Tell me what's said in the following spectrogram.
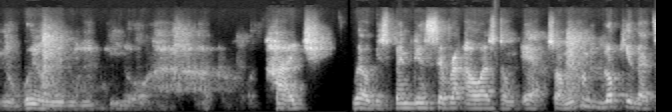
you know, going on you know, uh, Hajj, where I'll be spending several hours on air. So I'm even lucky that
